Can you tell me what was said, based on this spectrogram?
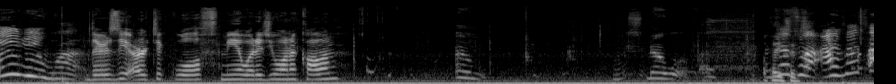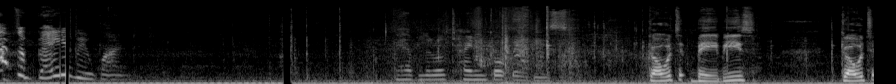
Baby one. There's the Arctic wolf. Mia, what did you want to call him? Um, snow wolf. I think That's it's what I think that's a baby one. We have little tiny goat babies. goat babies. Goat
